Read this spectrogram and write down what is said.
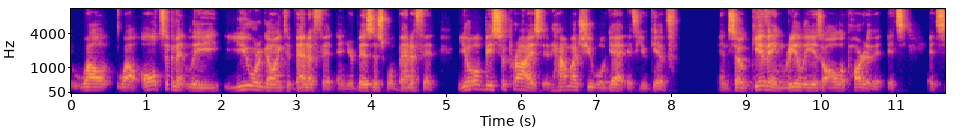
while while ultimately you are going to benefit and your business will benefit, you will be surprised at how much you will get if you give. And so giving really is all a part of it. It's it's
